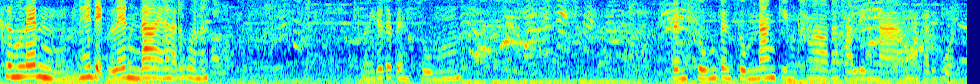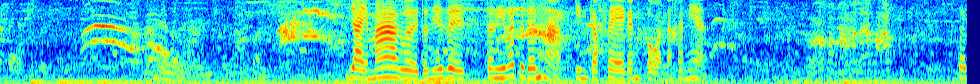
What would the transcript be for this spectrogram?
เครื่องเล่นให้เด็กเล่นได้นะคะ ทุกคนนะตรงนี้ก็จะเป็นซุ้ม เป็นซุ้มเป็นซุ้มนั่งกินข้าวนะคะ ริมน้ำนะคะ ทุกคนโอ้ ใหญ่มากเลย ตอนนี้เลยตอนนี้ว่าจะเดินหากินกาแฟกันก่อนนะคะเนี่ยแล้ว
